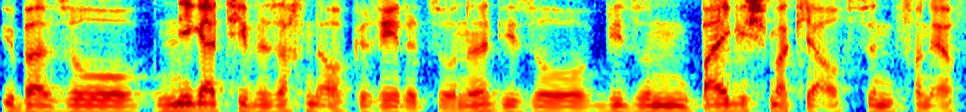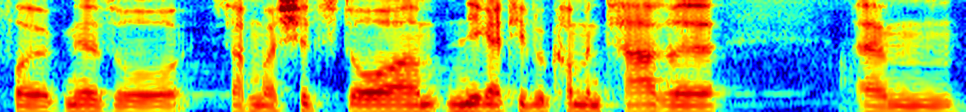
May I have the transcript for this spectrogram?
über so negative Sachen auch geredet, so, ne? die so wie so ein Beigeschmack ja auch sind von Erfolg. Ne? So, ich sag mal, Shitstorm, negative Kommentare. Ähm,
